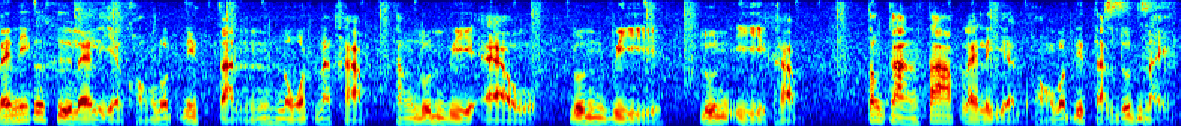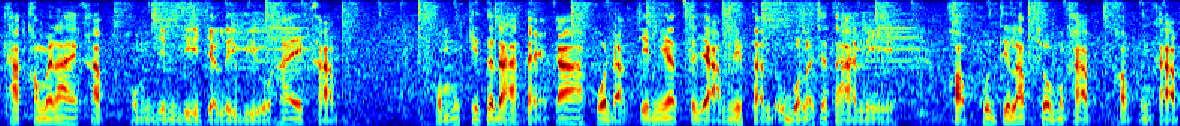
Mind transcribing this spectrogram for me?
และนี่ก็คือรายละเอียดของรถนิสสันโนตนะครับทั้งรุ่น VL รุ่น V รุ่น E ครับต้องการทราบรายละเอียดของรถนิสสันรุ่นไหน ทักเข้าไม่ได้ครับ ผมยินดีจะรีวิวให้ครับ ผมกิตดาแสงก้าโปรดักจีเนียสสยามนิสสันอุบลราชธานี ขอบคุณที่รับชมครับ ขอบคุณครับ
